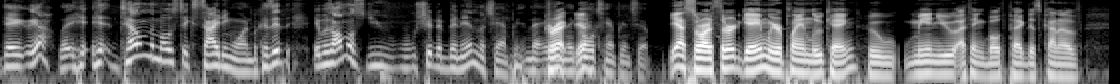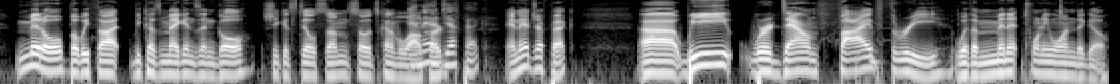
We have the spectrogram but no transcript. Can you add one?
They yeah. hit, hit, tell them the most exciting one because it it was almost you shouldn't have been in the champion. The, Correct, In the yeah. gold championship. Yeah, so our third game we were playing Liu Kang, who me and you I think both pegged as kind of middle, but we thought because Megan's in goal, she could steal some, so it's kind of a wild and they card. had Jeff Peck. and they had Jeff Peck. Uh, we were down five three with a minute twenty one to go.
